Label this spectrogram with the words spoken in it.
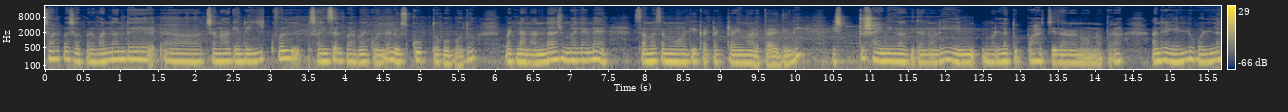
ಸ್ವಲ್ಪ ಸ್ವಲ್ಪ ಒಂದೊಂದೇ ಚೆನ್ನಾಗಿ ಅಂದರೆ ಈಕ್ವಲ್ ಸೈಜಲ್ಲಿ ಬರಬೇಕು ಅಂದರೆ ನೀವು ಸ್ಕೂಪ್ ತೊಗೋಬೋದು. ಬಟ್ ನಾನು ಅಂದಾಜು ಮೇಲೇ ಸಮ ಸಮವಾಗಿ ಕಟ್ಟಕ್ಕೆ ಟ್ರೈ ಮಾಡ್ತಾಯಿದ್ದೀನಿ ಎಷ್ಟು ಶೈನಿಂಗ್ ಆಗಿದೆ ನೋಡಿ. ಎಣ್ಣೆ ಒಳ್ಳೆ ತುಪ್ಪ ಹಚ್ಚಿದಾರೋ ಅನ್ನೋ ಥರ. ಅಂದರೆ ಎಳ್ಳು ಒಳ್ಳೆ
